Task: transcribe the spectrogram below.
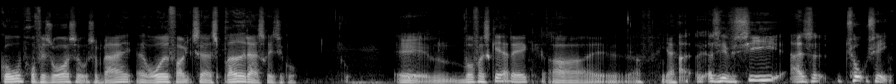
gode professorer så som dig, at råde folk til at sprede deres risiko. Øh, hvorfor sker det ikke? Og, øh, ja. Altså jeg vil sige altså, to ting.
